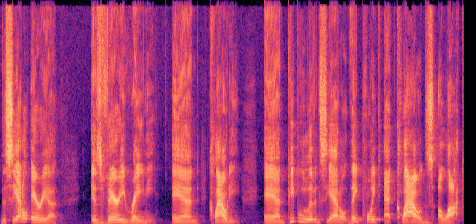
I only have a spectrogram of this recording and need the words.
the Seattle area is very rainy and cloudy. And people who live in Seattle, they point at clouds a lot.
